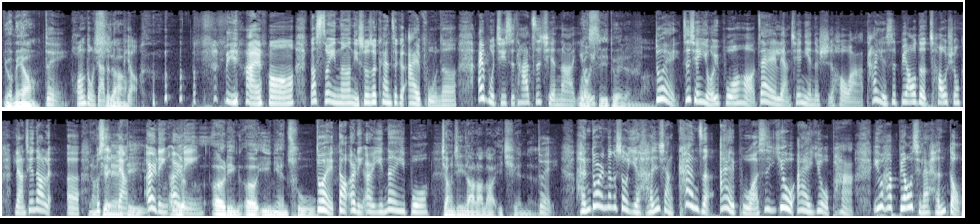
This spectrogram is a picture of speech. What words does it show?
有没有？对，黄董家的股票。厉害哦！那所以呢，你说说看，这个爱普呢？爱普其实他之前呢、啊、有一一堆人嘛。对，之前有一波哈，在两千年的时候啊，它也是飙的超凶，两千到两呃不是两二零二零二零二一年初，对，到二零二一那一波，将近要拉到一千了。对，很多人那个时候也很想看着爱普啊，是又爱又怕，因为它飙起来很陡，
